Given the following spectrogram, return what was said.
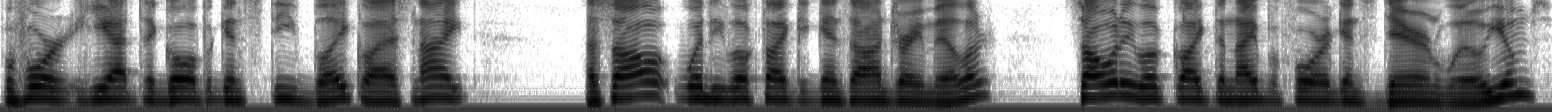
before he had to go up against Steve Blake last night. I saw what he looked like against Andre Miller. Saw what he looked like the night before against Deron Williams.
